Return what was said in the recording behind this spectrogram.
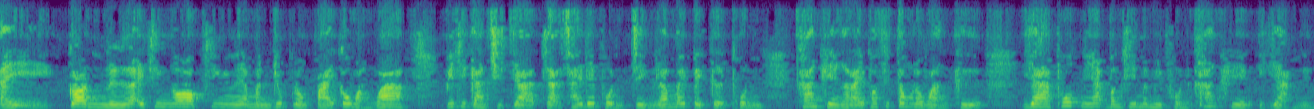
ไอ้ก้อนเนื้อไอ้ที่งอกที่เนี้ยมันยุบลงไปก็หวังว่า วิธีการฉีดยาจะใช้ได้ผลจริง และไม่ไปเกิดผลข้างเคียงอะไร เพราะที่ต้องระวังคือ ยาพวกนี้บางทีมันมีผลข้างเคียงอีกอย่างหนึ่ง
